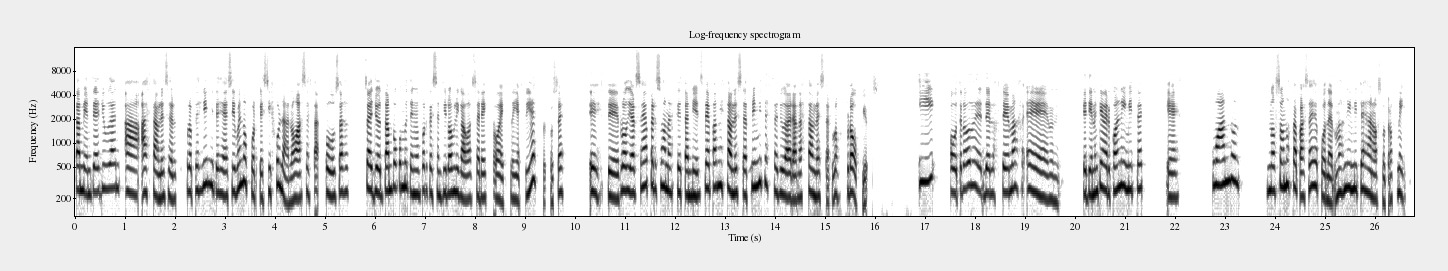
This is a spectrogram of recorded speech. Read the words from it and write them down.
también te ayudan a, establecer tus propios límites y a decir, bueno, porque si fulano hace estas cosas, o sea, yo tampoco me tengo por qué sentir obligado a hacer esto, esto y esto y esto. Entonces, este, rodearse de personas que también sepan establecer límites te ayudarán a establecer los propios. Y otro de, los temas em, que tienen que ver con límites es cuando no somos capaces de ponernos límites a nosotros mismos,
